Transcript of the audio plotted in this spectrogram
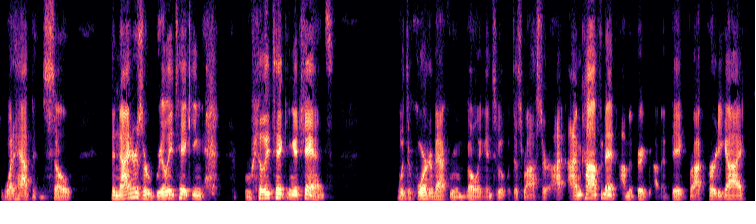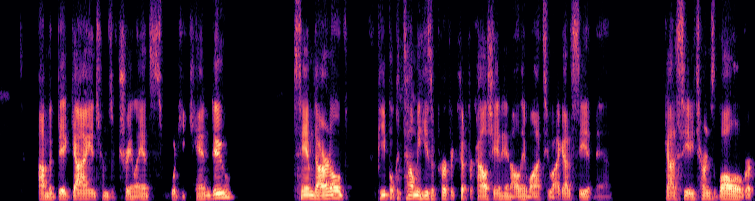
what happens? So the Niners are really taking really taking a chance with the quarterback room going into it with this roster. I, am confident. I'm a big I'm a big Brock Purdy guy. I'm a big guy in terms of Trey Lance, what he can do. Sam Darnold, people can tell me he's a perfect fit for Kyle Shanahan all they want to. I got to see it, man. Got to see it. He turns the ball over.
